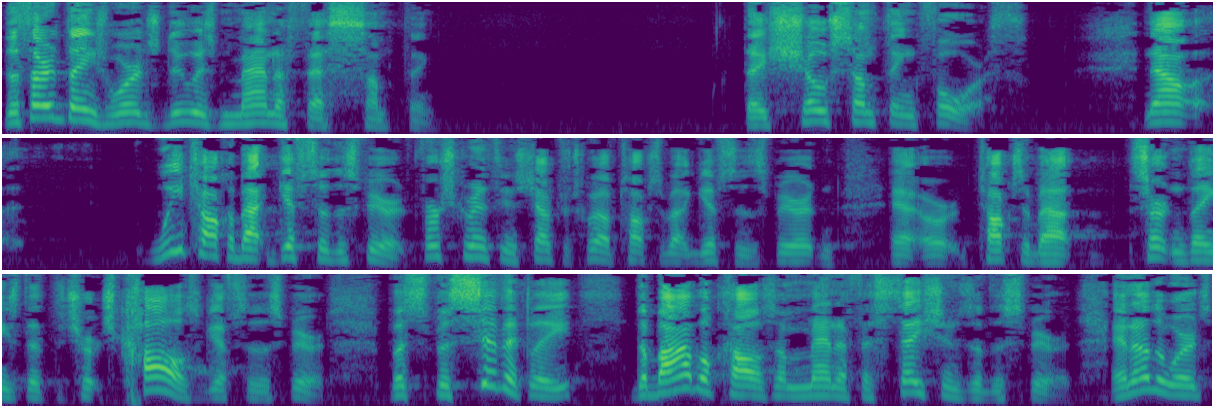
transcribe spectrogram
The third thing words do is manifest something. They show something forth. Now, we talk about gifts of the Spirit. 1 Corinthians chapter 12 talks about gifts of the Spirit and, uh, or talks about certain things that the church calls gifts of the Spirit. But specifically, the Bible calls them manifestations of the Spirit. In other words,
